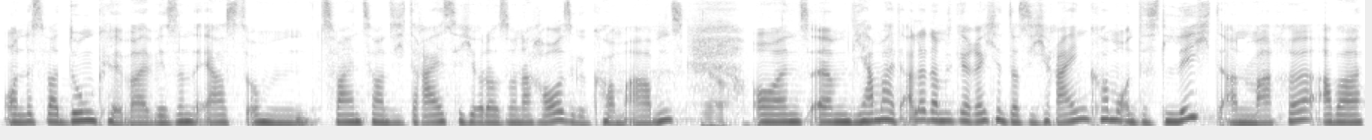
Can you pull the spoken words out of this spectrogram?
und es war dunkel, weil wir sind erst um 22.30 oder so nach Hause gekommen abends. Und ähm, die haben halt alle damit gerechnet, dass ich reinkomme und das Licht anmache. Aber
